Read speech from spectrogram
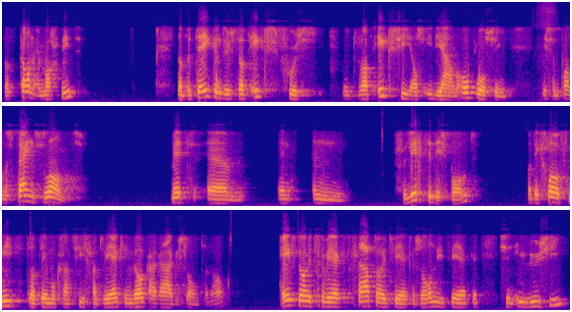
Dat kan en mag niet. Dat betekent dus dat ik, wat ik zie als ideale oplossing, is een Palestijns land met um, een, een verlichte despoot. Want ik geloof niet dat democratie gaat werken in welk Arabisch land dan ook. Heeft nooit gewerkt, gaat nooit werken, zal niet werken. is een illusie.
